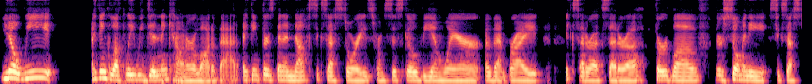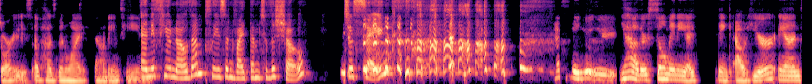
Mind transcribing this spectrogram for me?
you know we i think luckily we didn't encounter a lot of that. I think there's been enough success stories from cisco vmware eventbrite et cetera et cetera. ThirdLove there's so many success stories of husband wife founding teams. and if you know them please invite them to the show. Just saying. Absolutely. Yeah, there's so many I think out here and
